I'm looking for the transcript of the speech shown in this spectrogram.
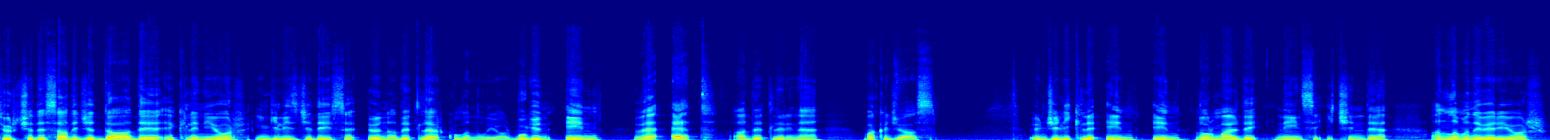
Türkçe'de sadece da de ekleniyor, İngilizce'de ise ön adetler kullanılıyor. Bugün in ve at adetlerine bakacağız. Öncelikle in, in normalde neyinse içinde anlamını veriyor.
